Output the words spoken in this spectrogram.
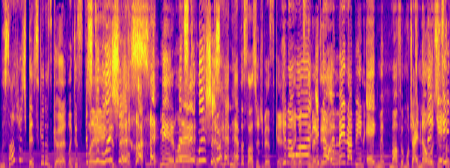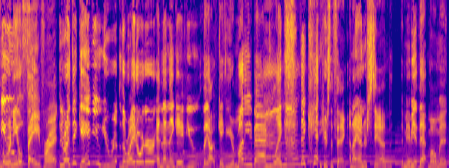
the sausage biscuit is good. Like this, It's like, delicious. I mean, like, delicious. Go ahead and have the sausage biscuit. You know like, what? The big it, deal? no, it may not be an egg McMuffin, which I know is just a gave you- perennial favorite. Right. They gave you your the right order, and then they gave you they gave you your money back. Mm-hmm. Like they can't. Here's the thing, and I understand that maybe at that moment,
